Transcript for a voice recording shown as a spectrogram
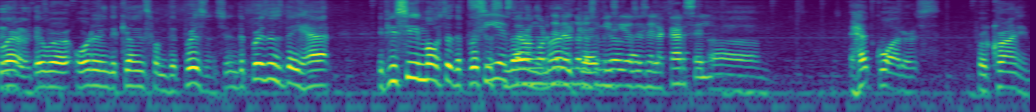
Where they were ordering the killings from the prisons. In the prisons they had, if you see most of the prisons Sí, in Latin ordenando America, los they're homicidios like, desde la cárcel. um, headquarters for crime.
